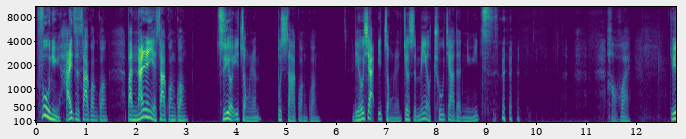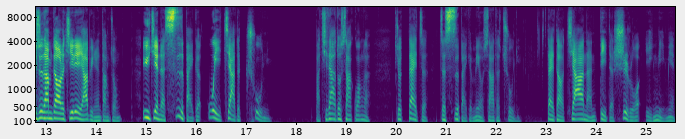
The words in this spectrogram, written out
妇女孩子杀光光，把男人也杀光光，只有一种人不杀光光。留下一种人，就是没有出嫁的女子，好坏。于是他们到了基列雅比人当中，遇见了四百个未嫁的处女，把其他的都杀光了，就带着这四百个没有杀的处女，带到迦南地的示罗营里面。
